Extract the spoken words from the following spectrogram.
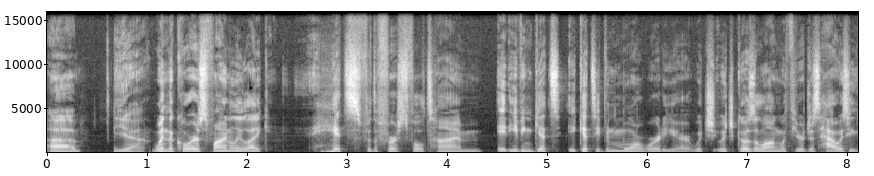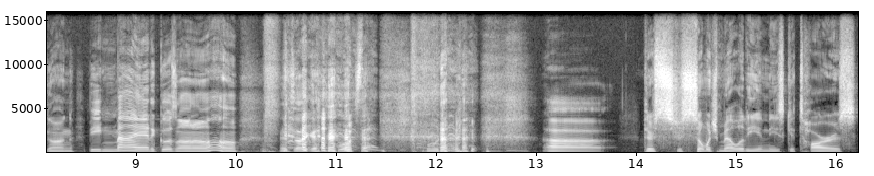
uh, yeah. when the chorus finally like hits for the first full time, it even gets it gets even more wordier, which which goes along with your just how is he going beating my head? It goes on. Oh. It's like What's that? Uh, there's just so much melody in these guitars.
